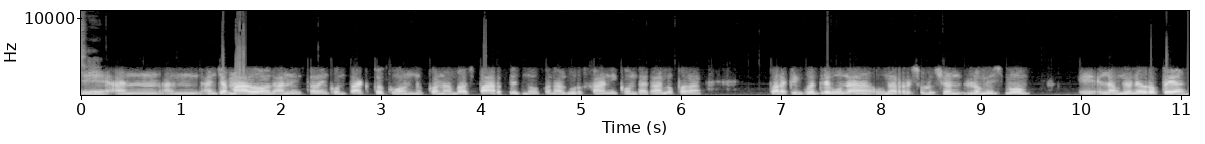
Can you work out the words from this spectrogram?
eh, han, han han llamado han estado en contacto con con ambas partes no con Al Burhan y con Dagalo para para que encuentren una una resolución lo mismo la Unión Europea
